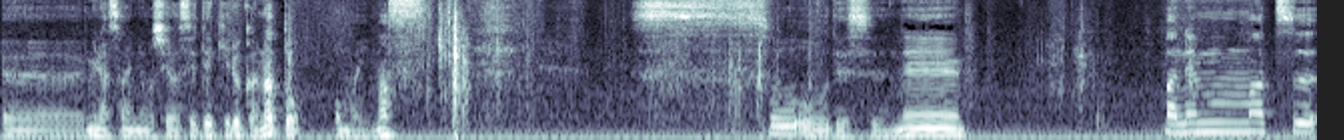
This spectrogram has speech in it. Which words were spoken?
えー、皆さんにお知らせできるかなと思います。そうですね。まあ年末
